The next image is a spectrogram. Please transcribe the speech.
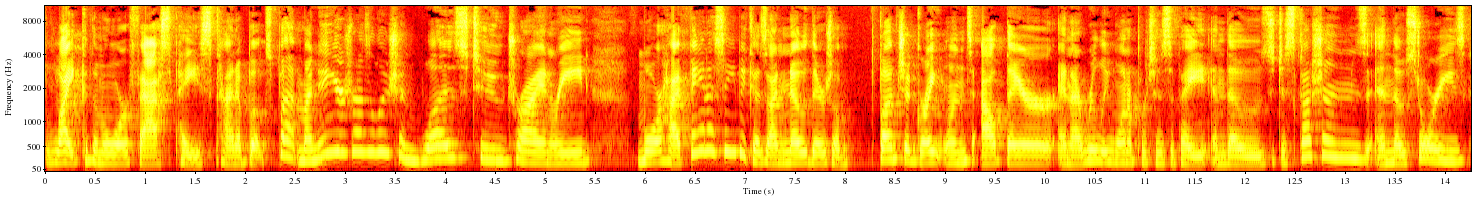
like the more fast paced kind of books. But my New Year's resolution was to try and read more high fantasy because I know there's a bunch of great ones out there and I really want to participate in those discussions and those stories.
